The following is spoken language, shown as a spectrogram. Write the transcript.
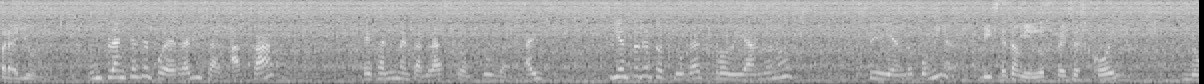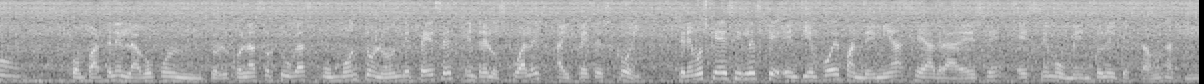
Prayun. Un plan que se puede realizar acá es alimentar las tortugas. Hay cientos de tortugas rodeándonos pidiendo comida. ¿Viste también los peces koi? No, Comparten el lago con, con las tortugas un montonón de peces, entre los cuales hay peces koi. Tenemos que decirles que en tiempo de pandemia se agradece este momento en el que estamos aquí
